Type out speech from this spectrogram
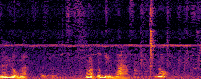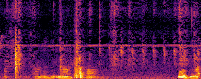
lấy luôn à nó là cái chuyện nhà nó ờ, cái chuyện nhà à tôi được ạ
